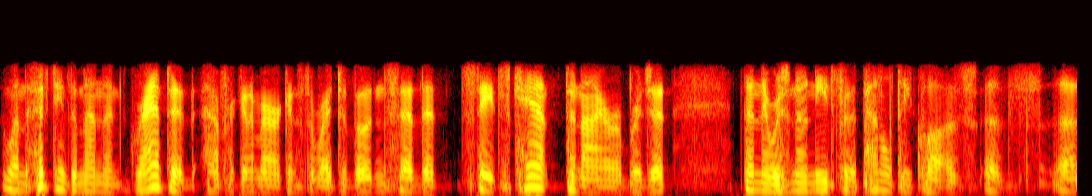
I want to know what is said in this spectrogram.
when the 15th Amendment granted African Americans the right to vote and said that states can't deny or abridge it, then there was no need for the penalty clause of uh,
